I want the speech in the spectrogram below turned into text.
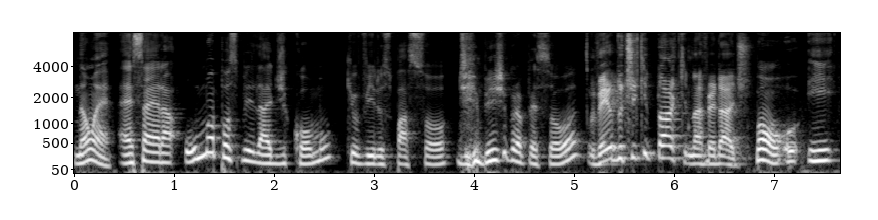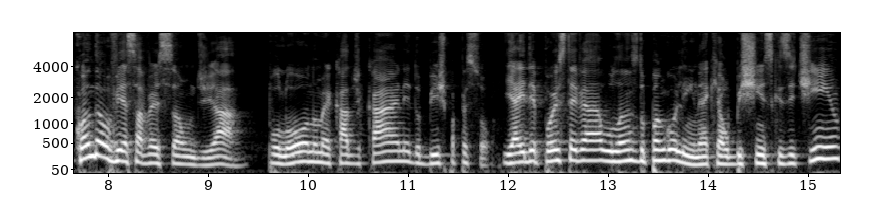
Não é. Essa era uma possibilidade de como que o vírus passou de bicho pra pessoa. Veio do TikTok, na verdade. Bom, e quando eu vi essa versão de, ah, pulou no mercado de carne do bicho pra pessoa. E aí depois teve a- o lance do pangolim, né? Que é o bichinho esquisitinho.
